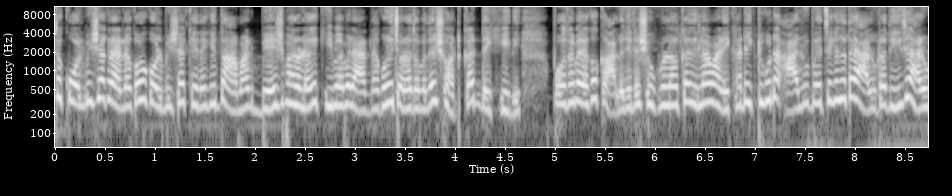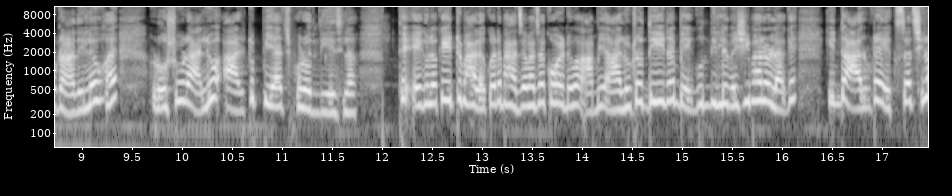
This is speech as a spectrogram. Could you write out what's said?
তো কলমি শাক রান্না করো, কলমি শাক খেতে কিন্তু আমার বেশ ভালো লাগে। কীভাবে রান্না করি চলো তোমাদের শর্টকাট দেখিয়ে দিই। প্রথমে দেখো কালো জিরে, শুকনো লঙ্কা দিলাম, আর এখানে একটুখানি আলু বেঁচে গেছে, তাই আলুটা দিয়েছি। আলু না দিলেও হয়, রসুন, আলু, আর একটু পেঁয়াজ ফোড়ন দিয়েছিলাম। তো এগুলোকে একটু ভালো করে ভাজা ভাজা করে নেব। আমি আলুটা দিই না, বেগুন দিলে বেশি ভালো লাগে, কিন্তু আলুটা এক্সট্রা ছিল,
